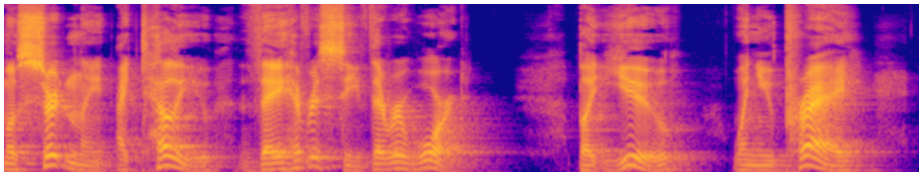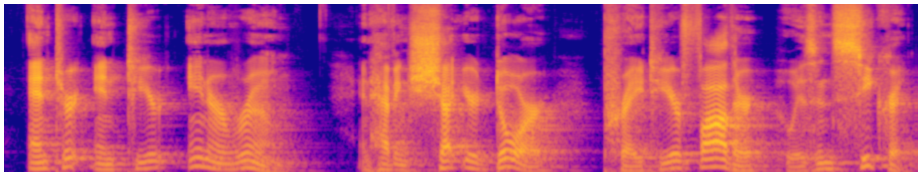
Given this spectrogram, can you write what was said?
Most certainly, I tell you, they have received their reward. But you, when you pray, enter into your inner room, and having shut your door, pray to your Father who is in secret.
